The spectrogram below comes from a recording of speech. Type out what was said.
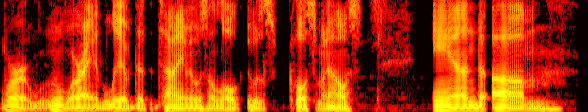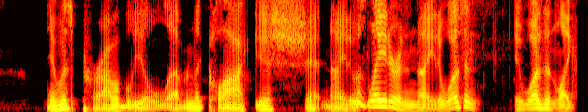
where where I had lived at the time. It was a low. It was close to my house, and um, it was probably eleven o'clock ish at night. It was later in the night. It wasn't. It wasn't like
